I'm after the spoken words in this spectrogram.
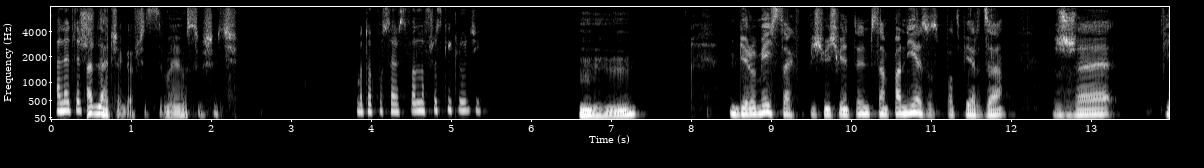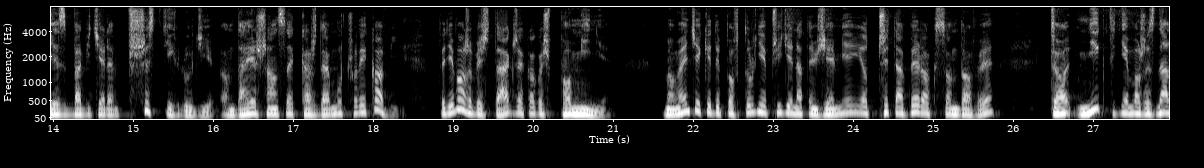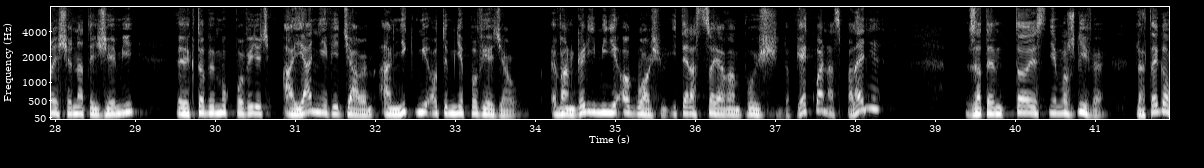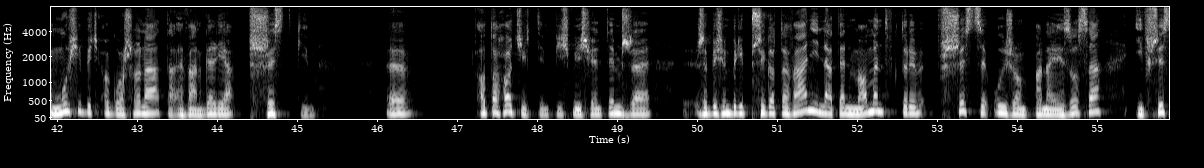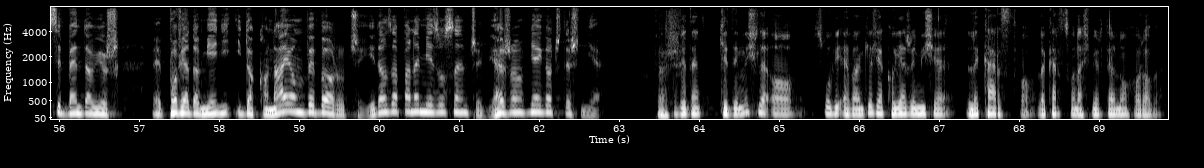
Ale też, A dlaczego wszyscy mają słyszeć? bo to poselstwo dla wszystkich ludzi. Mhm. W wielu miejscach w Piśmie Świętym sam Pan Jezus potwierdza, że jest Zbawicielem wszystkich ludzi. On daje szansę każdemu człowiekowi. To nie może być tak, że kogoś pominie. W momencie, kiedy powtórnie przyjdzie na tę ziemię i odczyta wyrok sądowy, to nikt nie może znaleźć się na tej ziemi, y, kto by mógł powiedzieć, a ja nie wiedziałem, a nikt mi o tym nie powiedział. Ewangelii mi nie ogłosił i teraz co, ja mam pójść do piekła na spalenie? Zatem to jest niemożliwe. Dlatego musi być ogłoszona ta Ewangelia wszystkim. E, O to chodzi w tym Piśmie Świętym, że żebyśmy byli przygotowani na ten moment, w którym wszyscy ujrzą Pana Jezusa i wszyscy będą już e, powiadomieni i dokonają wyboru, czy idą za Panem Jezusem, czy wierzą w Niego, czy też nie. Odpowiadając, kiedy myślę o słowie Ewangelia, kojarzy mi się lekarstwo, lekarstwo na śmiertelną chorobę.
